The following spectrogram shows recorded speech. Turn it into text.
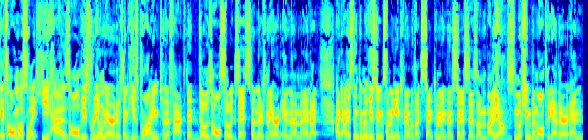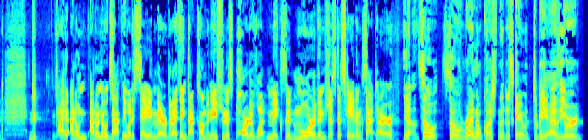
it's almost like he has all these real narratives and he's blind to the fact that those also exist and there's merit in them. And I, I, I just think the movie is doing something intimate with like sentiment and cynicism by Yeah. smushing them all together. And I, I don't I don't know exactly what it's saying there, but I think that combination is part of what makes it more than just a scathing satire. Yeah. So, so random question that just came to me as you were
